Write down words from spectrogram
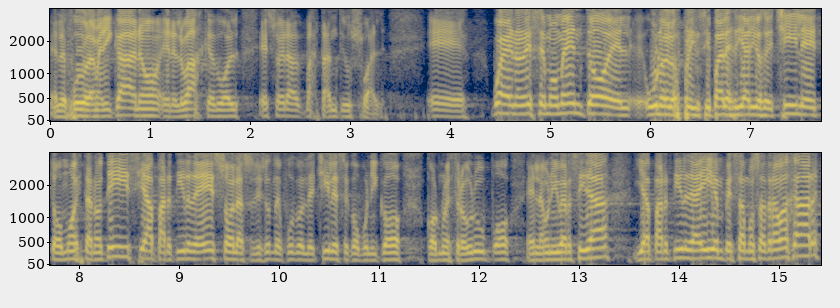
en el fútbol americano, en el básquetbol, eso era bastante usual. Eh, bueno, en ese momento uno de los principales diarios de Chile tomó esta noticia, a partir de eso la Asociación de Fútbol de Chile se comunicó con nuestro grupo en la universidad y a partir de ahí empezamos a trabajar.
